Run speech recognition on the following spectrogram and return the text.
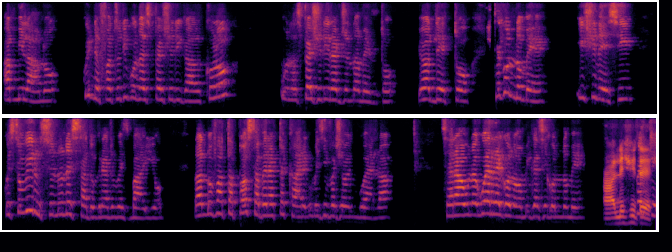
A Milano. Quindi ho fatto tipo una specie di calcolo, una specie di ragionamento e ho detto, secondo me i cinesi, questo virus non è stato creato per sbaglio, l'hanno fatto apposta per attaccare come si faceva in guerra. Sarà una guerra economica, secondo me. Ah, dici te,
